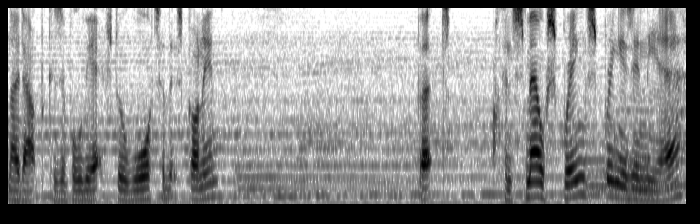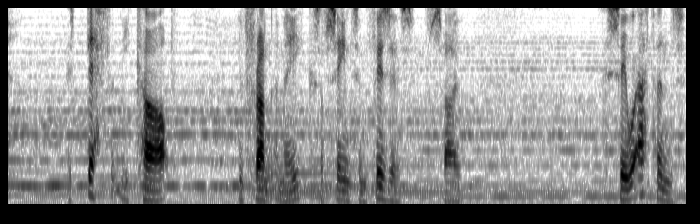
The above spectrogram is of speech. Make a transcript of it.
no doubt because of all the extra water that's gone in. But I can smell spring, spring is in the air. There's definitely carp in front of me because I've seen some fizzers. So let's see what happens.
